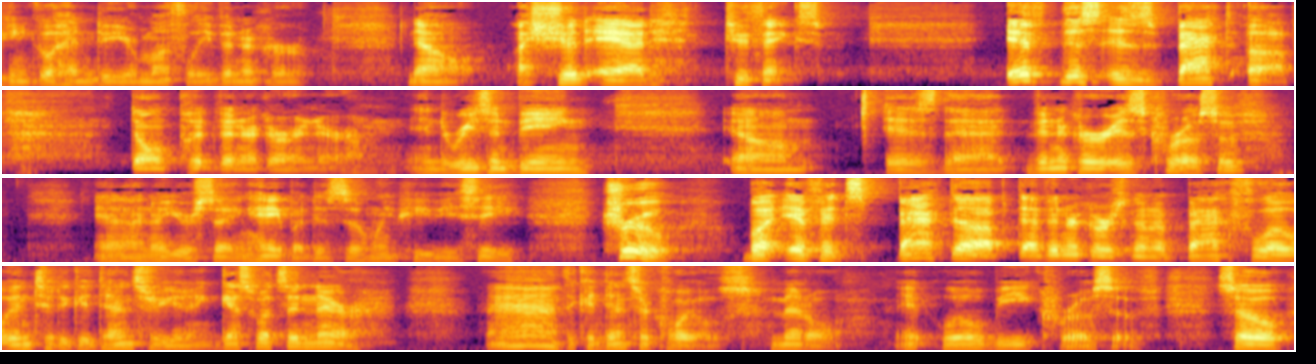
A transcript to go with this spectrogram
can go ahead and do your monthly vinegar. Now, I should add two things. If this is backed up, don't put vinegar in there. And the reason being um, is that vinegar is corrosive. And I know you're saying, hey, but it's only PVC. True, but if it's backed up, that vinegar is going to backflow into the condenser unit. Guess what's in there? Ah, the condenser coils, metal. It will be corrosive. So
